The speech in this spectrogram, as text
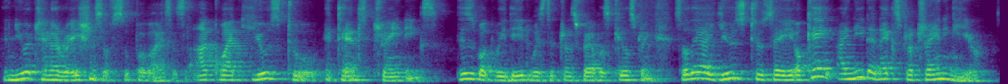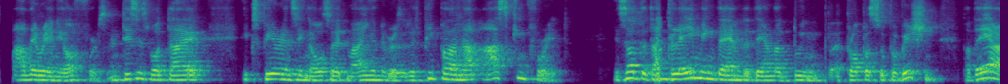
the newer generations of supervisors are quite used to attend trainings. This is what we did with the transferable skills training. So they are used to say, okay, I need an extra training here. Are there any offers? And this is what I experiencing also at my university. People are now asking for it. It's not that I'm blaming them that they are not doing a proper supervision, but they are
